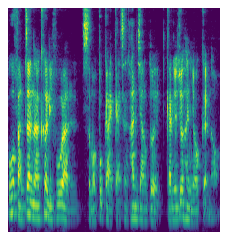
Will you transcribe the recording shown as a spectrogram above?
不过反正呢，克里夫兰什么不改，改成悍将队，感觉就很有梗哦。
